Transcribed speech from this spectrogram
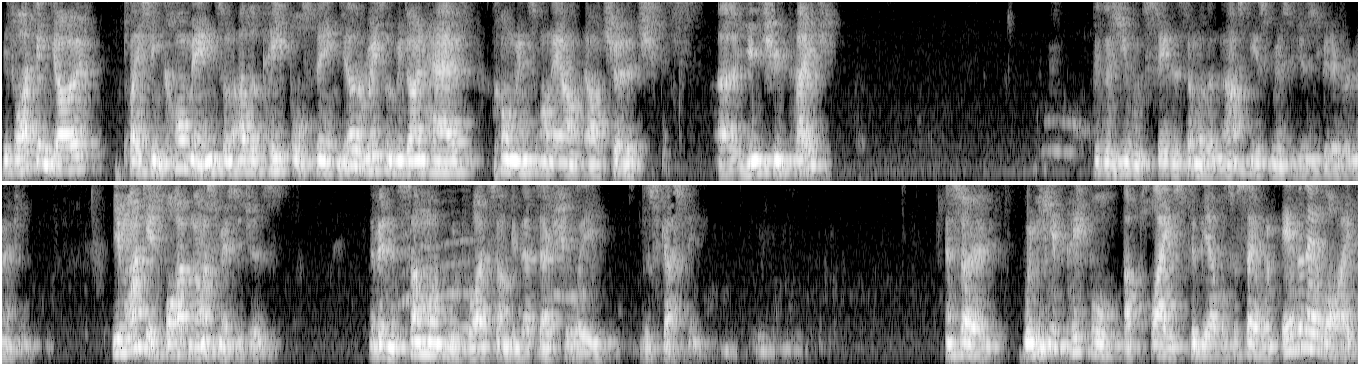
if I can go placing comments on other people's things, you know the reason we don't have comments on our, our church uh, YouTube page? Because you would see that some of the nastiest messages you could ever imagine. You might get five nice messages, and then someone would write something that's actually disgusting. And so when you give people a place to be able to say whatever they like,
